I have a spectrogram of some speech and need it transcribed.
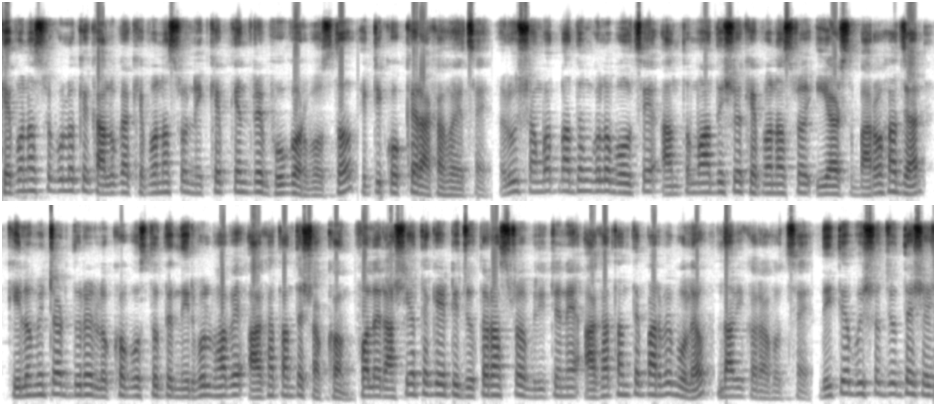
ক্ষেপণাস্ত্রগুলোকে কালুগা ক্ষেপণাস্ত্র নিক্ষেপ কেন্দ্রে ভূগর্ভস্থ একটি কক্ষে রাখা হয়েছে। রুশ সংবাদ মাধ্যমগুলো বলছে, আন্তঃমহাদেশীয় ক্ষেপণাস্ত্র ইয়ার্স বারো হাজার কিলোমিটার দূরে লক্ষ্যবস্তুতে নির্ভুলভাবে আঘাত আনতে সক্ষম। ফলে রাশিয়া থেকে এটি যুক্তরাষ্ট্র ব্রিটেনে আঘাত আনতে পারবে বলেও দাবি করা হচ্ছে। দ্বিতীয় বিশ্বযুদ্ধের শেষ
